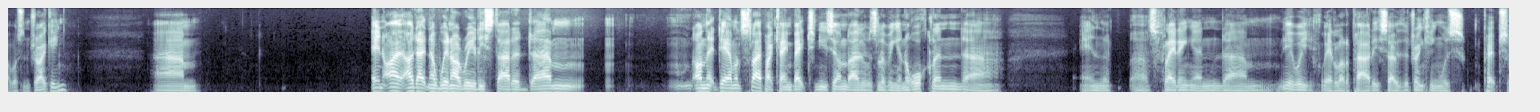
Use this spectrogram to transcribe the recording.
I wasn't drugging. Um, and I, I don't know when I really started um, on that downward slope. I came back to New Zealand. I was living in Auckland, uh, and the, I was flatting, and um, yeah, we, we had a lot of parties. So the drinking was perhaps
